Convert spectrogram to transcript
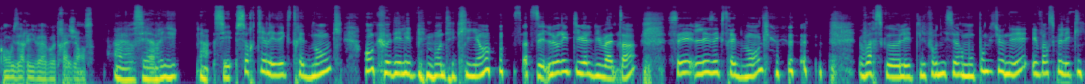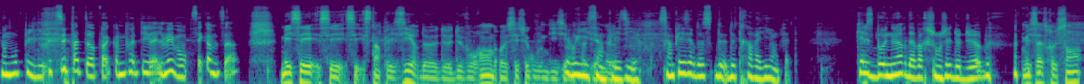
quand vous arrivez à votre agence? Alors c'est un rituel ah, c'est sortir les extraits de banque, encoder les paiements des clients. Ça, c'est le rituel du matin. C'est les extraits de banque, voir ce que les, fournisseurs m'ont ponctionné et voir ce que les clients m'ont payé. C'est pas top hein, comme rituel, mais bon, c'est comme ça. Mais c'est c'est c'est un plaisir de, de, de vous rendre. C'est ce que vous me disiez. Hein, oui, c'est un plaisir. C'est un plaisir de, de travailler en fait. Quel bonheur d'avoir changé de job. Mais ça se ressent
